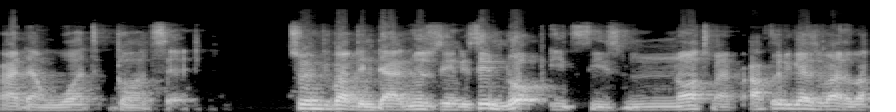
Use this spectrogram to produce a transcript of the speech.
rather than what God said. So when people have been diagnosed and they say, nope, it is not my. I've told you guys about it.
